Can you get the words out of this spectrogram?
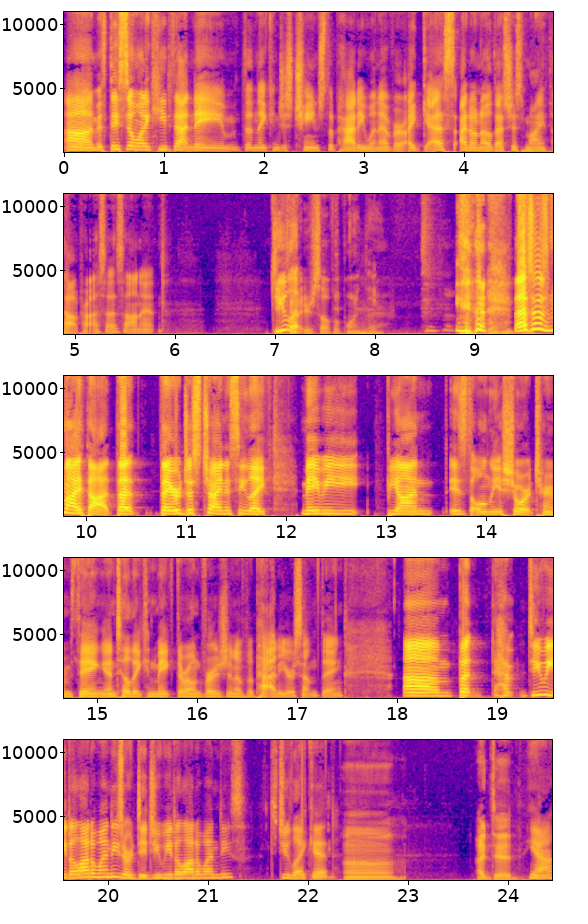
Um, if they still want to keep that name, then they can just change the patty whenever. I guess I don't know. That's just my thought process on it. Do you got like? yourself a point there? That was my thought. That they were just trying to see like maybe Beyond is the only a short term thing until they can make their own version of a patty or something. Um, but have, do you eat a lot of Wendy's or did you eat a lot of Wendy's? Did you like it? Uh, I did. Yeah.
